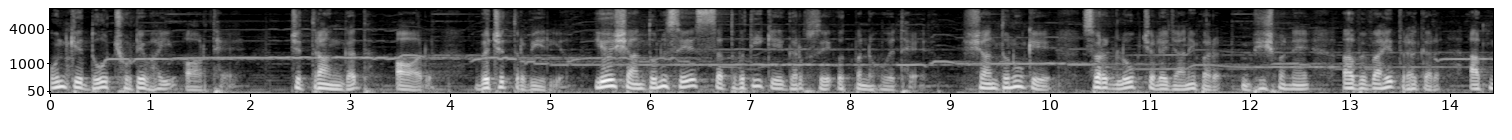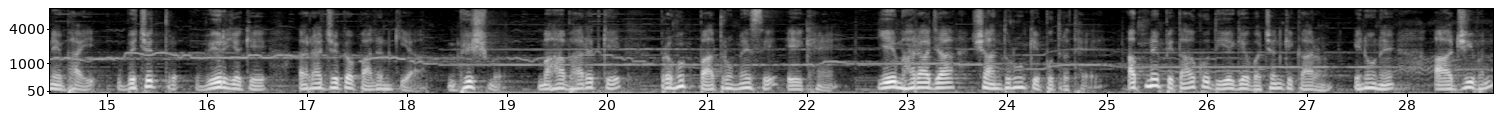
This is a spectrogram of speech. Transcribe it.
उनके दो छोटे भाई और थे, चित्रांगद और विचित्र वीर्य ये शांतनु से सतवती के गर्भ से उत्पन्न हुए थे। शांतनु के स्वर्गलोक चले जाने पर भीष्म ने अविवाहित रहकर अपने भाई विचित्र वीर्य के राज्य का पालन किया। भीष्म महाभारत के प्रमुख पात्रों में से एक हैं। ये महाराजा शांतनु के पुत्र थे। अपने पिता को दिए गए वचन के कारण इन्होंने आजीवन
